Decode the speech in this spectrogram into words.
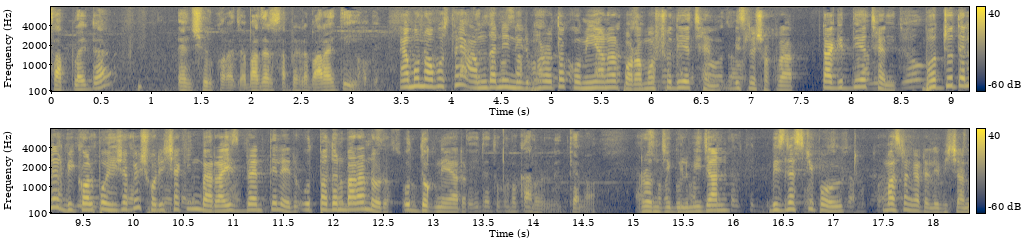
সাপ্লাইটা এনশিওর করা যায়। বাজারের সাপ্লাইটা বাড়াইতেই হবে। এমন অবস্থায় আমদানি নির্ভরতা কমিয়ে আনার পরামর্শ দিয়েছেন বিশ্লেষকরা। তাগিদ দিয়েছেন ভোজ্য তেলের বিকল্প হিসেবে সরিষা কিংবা রাইস ব্র্যান্ড তেলের উৎপাদন বাড়ানোর উদ্যোগ নেয়ার। এটা তো কোনো কারণ নেই কেন? Ranjibul Mizan business report Maasranga television.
